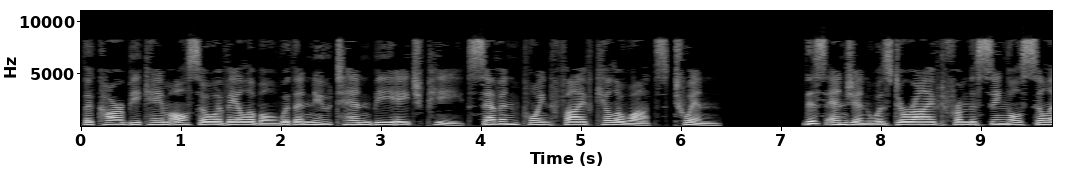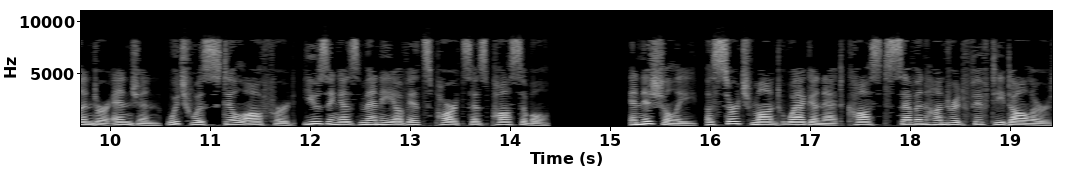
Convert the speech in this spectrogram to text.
the car became also available with a new 10 bhp 7.5 kilowatts twin. This engine was derived from the single-cylinder engine which was still offered, using as many of its parts as possible. Initially, a Searchmont wagonette cost $750.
